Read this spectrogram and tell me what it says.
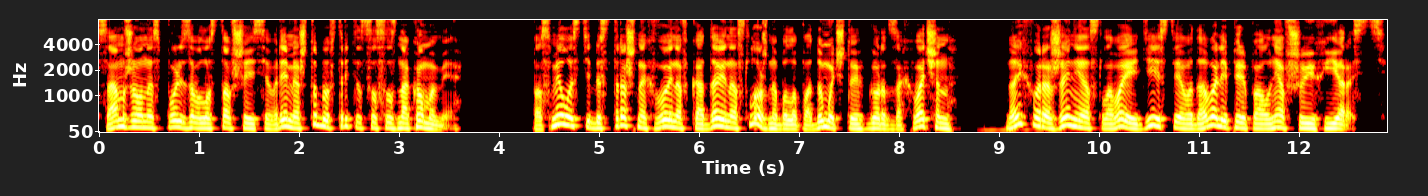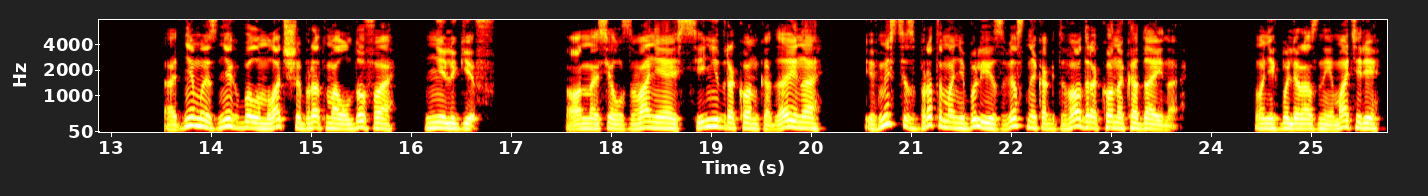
Сам же он использовал оставшееся время, чтобы встретиться со знакомыми. По смелости бесстрашных воинов Кадайна сложно было подумать, что их город захвачен, но их выражения, слова и действия выдавали переполнявшую их ярость. Одним из них был младший брат Молдофа, Нильгиф. Он носил звание «Синий дракон Кадайна», и вместе с братом они были известны как два дракона Кадайна. У них были разные матери,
